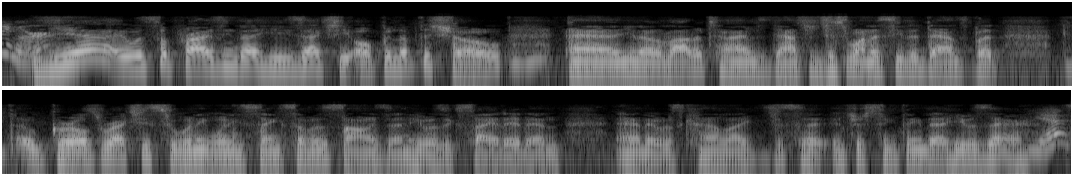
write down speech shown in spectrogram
singer. Yeah, it was surprising that he's actually opened up the show, Mm-hmm. and you know a lot of times dancers just want to see the dance, but girls were actually swooning when he sang some of the songs, and he was excited, and and it was kind of like just an interesting thing that he was there. Yes,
